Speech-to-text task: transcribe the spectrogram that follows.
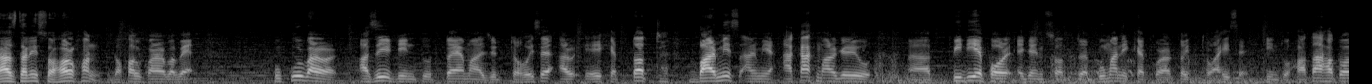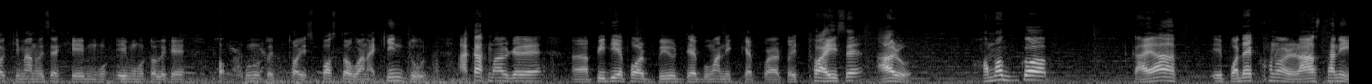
ৰাজধানী চহৰখন দখল কৰাৰ বাবে শুকুৰবাৰৰ আজিৰ দিনটোত তয়ামাৰ যুদ্ধ হৈছে আৰু এই ক্ষেত্ৰত বাৰ্মিজ আৰ্মীয়ে আকাশ মাৰ্গেৰেও পি ডি এফৰ এগেইনষ্টত বোমা নিক্ষেপ কৰাৰ তথ্য আহিছে। কিন্তু হতাহত কিমান হৈছে সেই এই মুহূৰ্তলৈকে কোনো তথ্য স্পষ্ট হোৱা নাই। কিন্তু আকাশ মাৰ্গেৰে পি ডি এফৰ বিৰুদ্ধে বোমা নিক্ষেপ কৰাৰ তথ্য আহিছে আৰু সমগ্ৰ কায়াত এই প্ৰদেশখনৰ ৰাজধানী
